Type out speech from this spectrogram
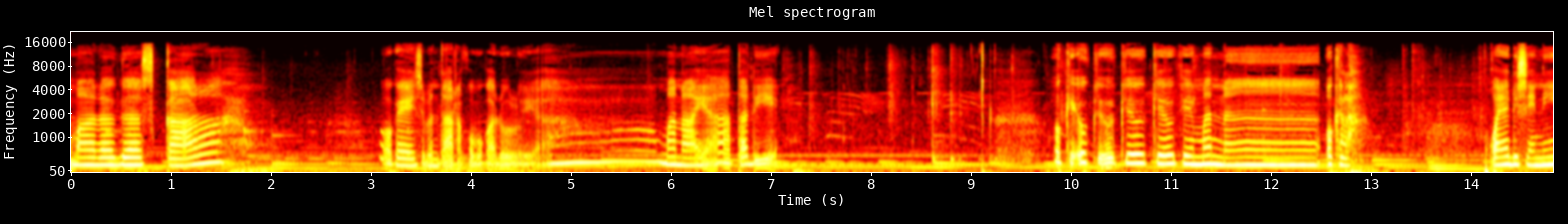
Madagaskar. Oke, sebentar aku buka dulu ya. Mana ya tadi? Oke, oke, oke, oke, oke, mana? Oke lah pokoknya di sini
